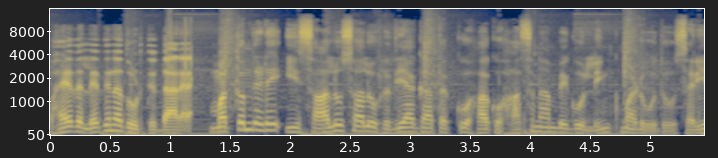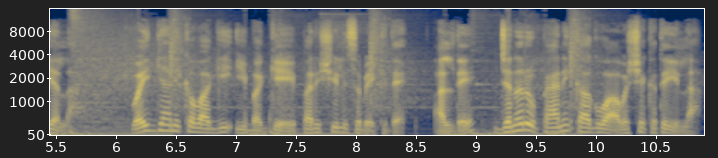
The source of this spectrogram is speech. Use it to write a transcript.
ಭಯದಲ್ಲೇ ದಿನ ದೂಡ್ತಿದ್ದಾರೆ. ಮತ್ತೊಂದೆಡೆ ಈ ಸಾಲು ಸಾಲು ಹೃದಯಾಘಾತಕ್ಕೂ ಹಾಗೂ ಹಾಸನಾಂಬೆಗೂ ಲಿಂಕ್ ಮಾಡುವುದು ಸರಿಯಲ್ಲ. ವೈಜ್ಞಾನಿಕವಾಗಿ ಈ ಬಗ್ಗೆ ಪರಿಶೀಲಿಸಬೇಕಿದೆ. ಅಲ್ಲದೆ, ಜನರು ಪ್ಯಾನಿಕ್ ಆಗುವ ಅವಶ್ಯಕತೆ ಇಲ್ಲ.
